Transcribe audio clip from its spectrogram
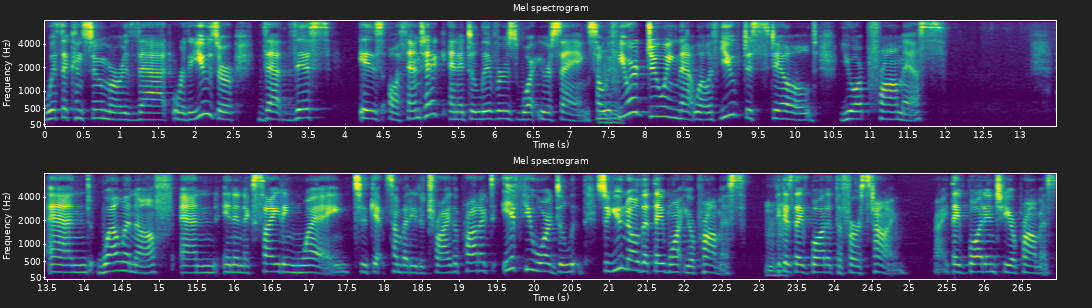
with the consumer that or the user that this is authentic and it delivers what you're saying. So mm-hmm. if you're doing that well, if you've distilled your promise and well enough and in an exciting way to get somebody to try the product if you are deli- so you know that they want your promise mm-hmm. because they've bought it the first time right? They've bought into your promise.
